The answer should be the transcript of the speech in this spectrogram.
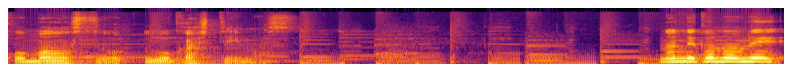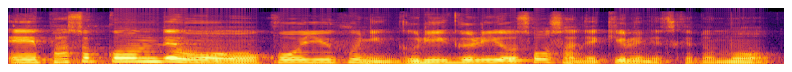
こうマウスを動かしています。なんでこのね、えー、パソコンでもこういう風にグリグリを操作できるんですけども、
